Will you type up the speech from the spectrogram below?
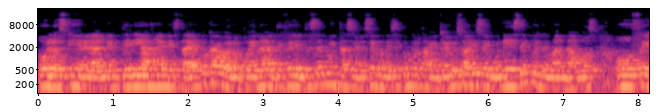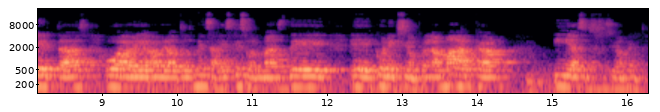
o los que generalmente viajan en esta época, bueno, pueden haber diferentes segmentaciones según ese comportamiento del usuario, según ese, pues le mandamos ofertas o habrá, otros mensajes que son más de eh, conexión con la marca y así sucesivamente.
